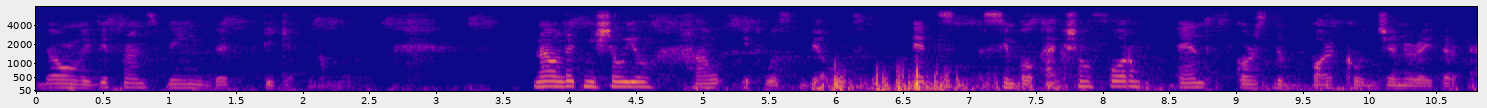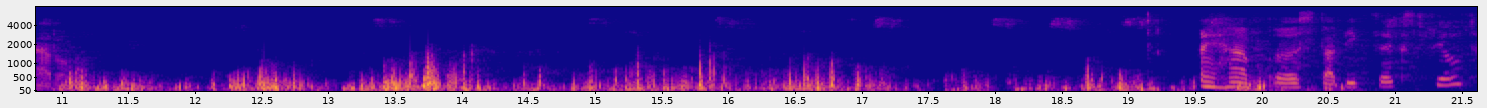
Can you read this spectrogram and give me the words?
the only difference being the ticket number. Now let me show you how it was built. It's a simple action form and of course the barcode generator add-on. I have a static text field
